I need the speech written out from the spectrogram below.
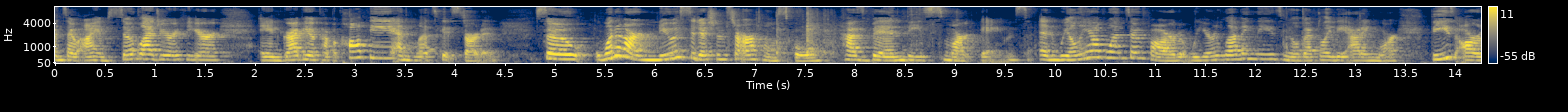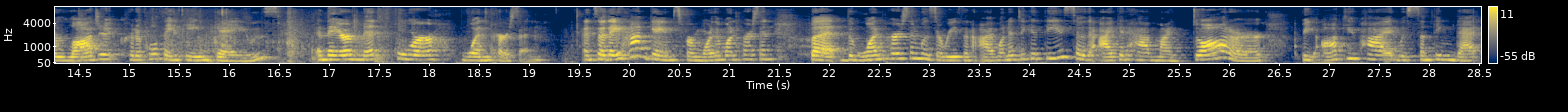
And so I am so glad you're here and grab you a cup of coffee and let's get started. So one of our newest additions to our homeschool has been these smart games. And we only have one so far, but we are loving these. We'll definitely be adding more. These are logic critical thinking games, and they are meant for one person. And so they have games for more than one person, but the one person was the reason I wanted to get these so that I could have my daughter be occupied with something that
